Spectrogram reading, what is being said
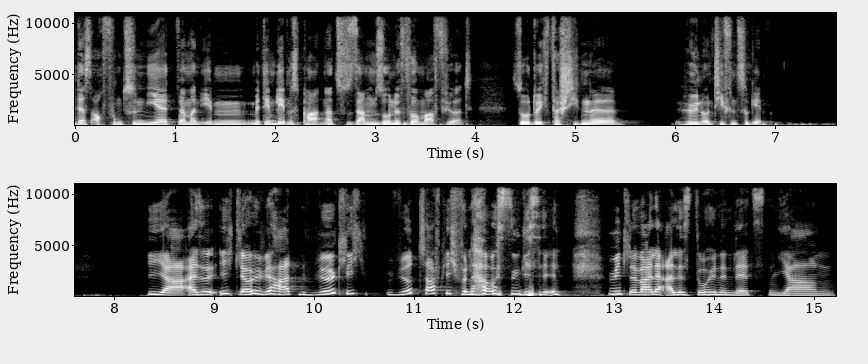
das auch funktioniert, wenn man eben mit dem Lebenspartner zusammen so eine Firma führt, so durch verschiedene Höhen und Tiefen zu gehen. Ja, also ich glaube, wir hatten wirklich wirtschaftlich von außen gesehen mittlerweile alles durch in den letzten Jahren.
